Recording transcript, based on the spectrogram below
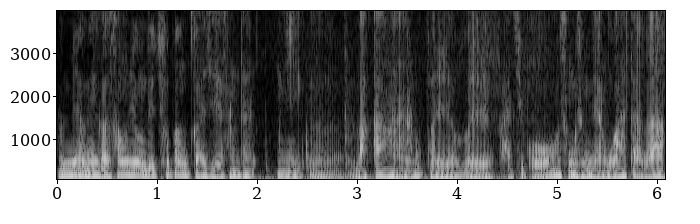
한명회가 성종대 초반까지 상당히 그 막강한 권력을 가지고 승승장구하다가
